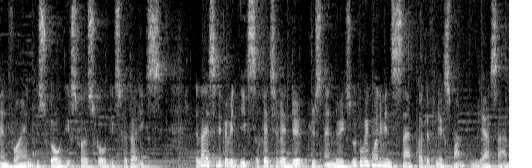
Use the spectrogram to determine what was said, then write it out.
n fwa n. Square root x fwa square root x fe ta x. Et là, ici, il peut venir x retirer 2 plus n de x. Vous trouvez comment il vient simple quand il finit expand? Bien simple.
